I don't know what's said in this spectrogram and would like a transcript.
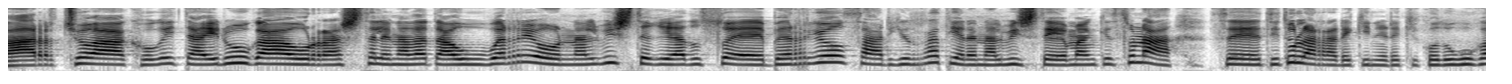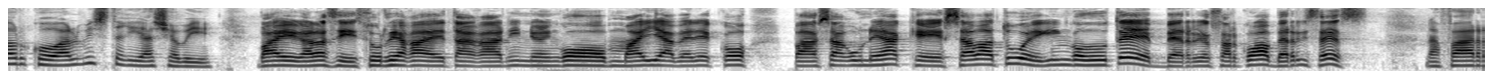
Martxoak hogeita iru gaur astelena data berrion albistegia duzue berriozar irratiaren albiste emankizuna ze titularrarekin erekiko dugu gaurko albistegia xabi. Bai, garazi, zurriaga eta garinoengo maila bereko pasaguneak esabatu egingo dute berriozarkoa berriz ez. Nafar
